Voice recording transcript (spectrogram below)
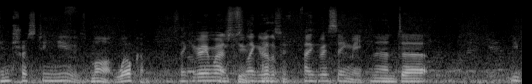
interesting news. Mark, welcome. Thank you very much. Thank you. Thank you, for, the, thank you for seeing me. And uh, you,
